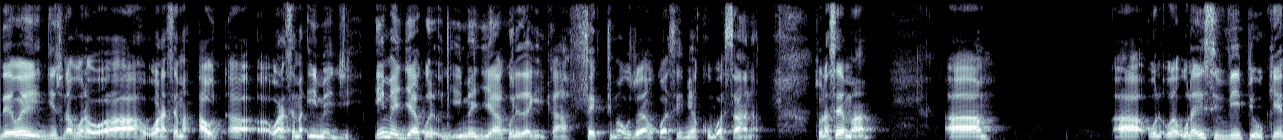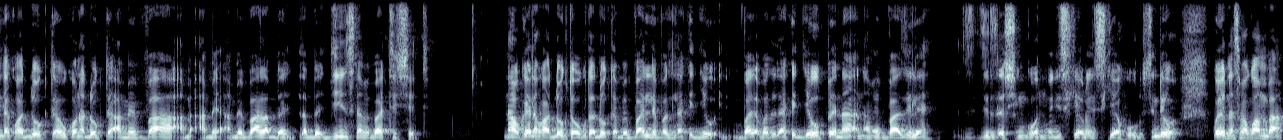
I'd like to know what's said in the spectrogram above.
the way jinsi uh, wanasema out, uh, wanasema image. Image yako image yako inaweza ikaaffect mauzo yako kwa asilimia kubwa sana. Tunasema uh, uh, unahisi una vipi ukienda kwa dokta ukaona dokta amevaa ame, ame, amevaa labda labda jeans na amevaa t-shirt? Na ukienda kwa dokta ukuta dokta amevaa lile vazi lake jeupe na, na amevaa zile zile za shingoni. Unajisikia unajisikia huru si ndio? Kwa hiyo tunasema kwamba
